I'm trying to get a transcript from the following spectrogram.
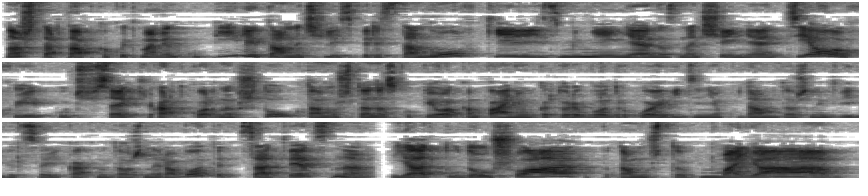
Наш стартап в какой-то момент купили, там начались перестановки, изменения назначения отделов и куча всяких хардкорных штук, потому что нас купила компания, у которой было другое видение, куда мы должны двигаться и как мы должны работать. Соответственно, я оттуда ушла, потому что моя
